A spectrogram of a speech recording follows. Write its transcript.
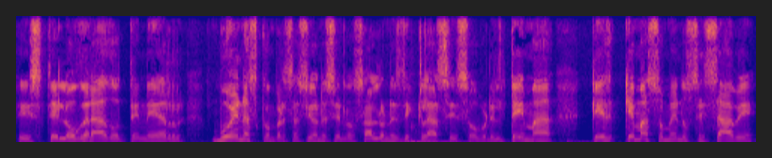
este, logrado tener buenas conversaciones en los salones de clase sobre el tema, ¿Qué, qué más o menos se sabe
